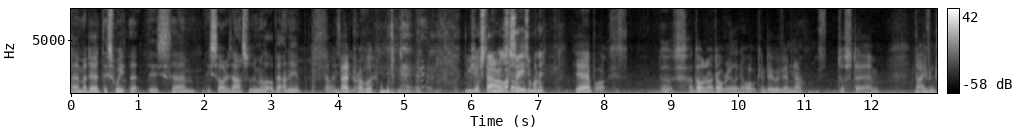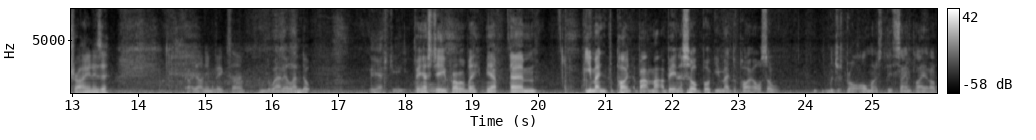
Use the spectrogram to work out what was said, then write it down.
um, I'd heard this week that his, um, he saw his ass with him a little bit, and he. Still in bed, probably. He was your star You last saw- season, wasn't he? Yeah, but it's, it's- I don't. I don't really know what we can do with him now. He's just um, not even trying, is he? Got you on him big time. Wonder where they'll end up. PSG. PSG probably. Yeah. Um, you made the point about Mata being a sub, but you made the point also we just brought almost the same player on.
